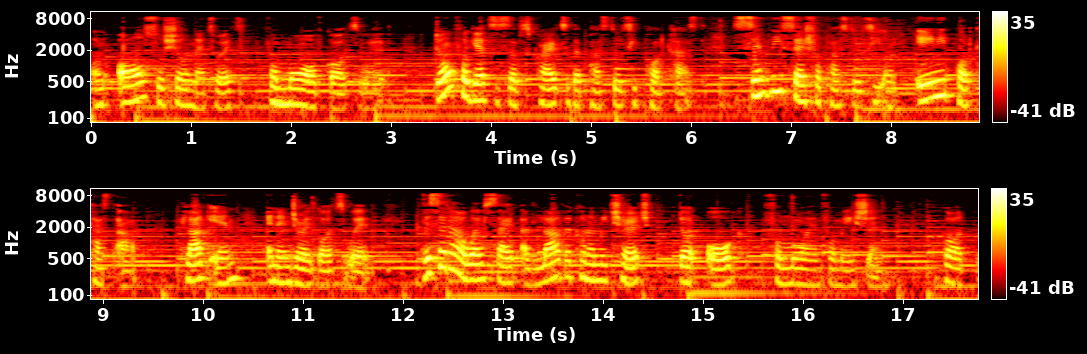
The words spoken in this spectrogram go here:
on all social networks for more of God's Word. Don't forget to subscribe to the Pastor T podcast. Simply search for Pastor T on any podcast app, plug in, and enjoy God's Word. Visit our website at loveeconomychurch.org for more information. God.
